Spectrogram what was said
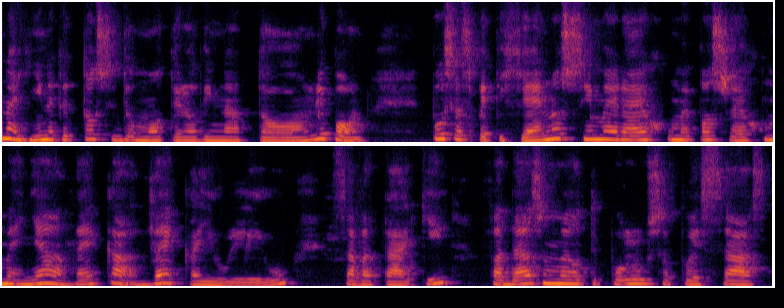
να γίνετε το συντομότερο δυνατόν. Λοιπόν, πού σας πετυχαίνω, σήμερα έχουμε πόσο έχουμε, 9, 10, 10 Ιουλίου, Σαββατάκι. Φαντάζομαι ότι πολλούς από εσάς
